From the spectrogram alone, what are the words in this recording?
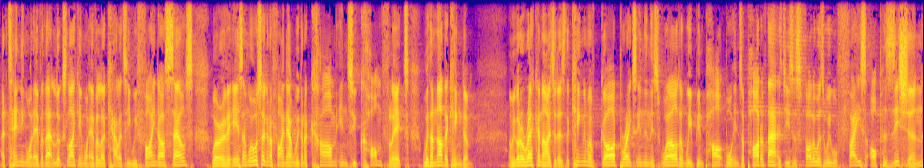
attending whatever that looks like in whatever locality we find ourselves, wherever it is. And we're also going to find out we're going to come into conflict with another kingdom. And we've got to recognize that as the kingdom of God breaks in in this world, and we've been part, brought into part of that as Jesus' followers, we will face opposition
